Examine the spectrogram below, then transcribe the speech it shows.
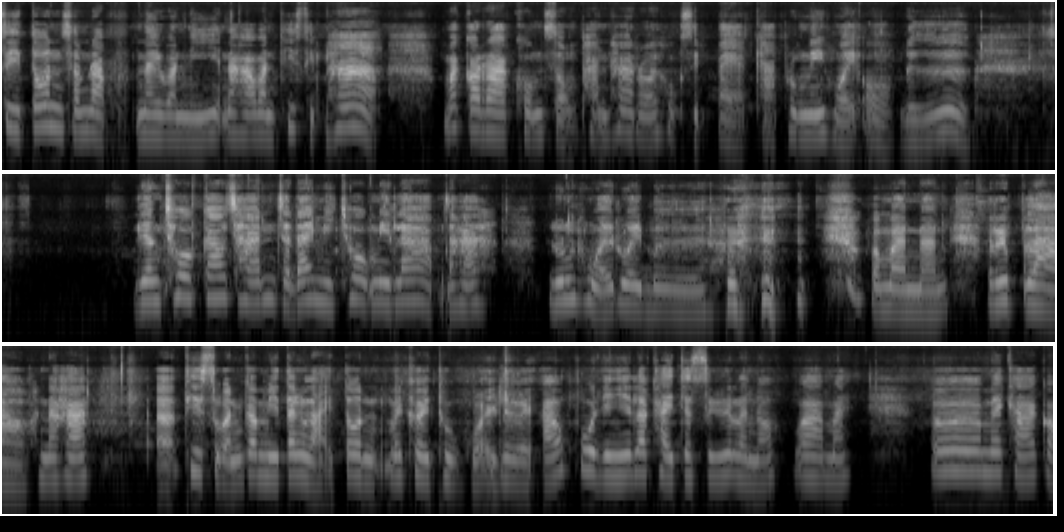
สี่ต้นสำหรับในวันนี้นะคะ วันที่ 15 มกราคม 2568 ค่ะ พรุ่งนี้หวยออกหรือเลี้ยงโชคเก้าชั้นจะได้มีโชคมีลาบนะคะ ลุ้นหวยรวยเบอร์ ประมาณนั้นหรือเปล่านะคะที่สวนก็มีตั้งหลายต้น ไม่เคยถูกหวยเลย เอ้าพูดอย่างนี้แล้วใครจะซื้อล่ะเนาะว่าไหมเออแม่ค้าก็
